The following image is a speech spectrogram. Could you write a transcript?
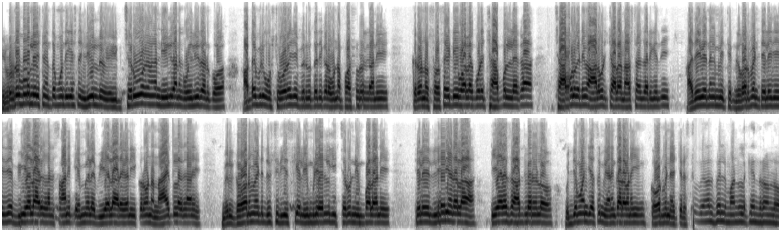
ఈ రెండు బోర్లు వేసిన ఎంతమంది ముందు నీళ్ళు చెరువు నీళ్ళు నీళ్ళు కనుక వదిలేరు అనుకో ఆటోమేటిక్ స్టోరేజ్ పెరుగుతుంది. ఇక్కడ ఉన్న పశువులు కానీ ఇక్కడ ఉన్న సొసైటీ వాళ్ళకి కూడా చేపలు లేక చేపలు కట్టి ఆడ కూడా చాలా నష్టం జరిగింది. అదేవిధంగా మీ గవర్నమెంట్ తెలియజేసే బిఎల్ఆర్ కానీ స్థానిక ఎమ్మెల్యే బిఎల్ఆర్ కానీ ఇక్కడ ఉన్న నాయకులు కానీ మీరు గవర్నమెంట్ దృష్టి తీసుకెళ్ళి ఇమీడియట్లీ ఈ చెరువు నింపాలని తెలియలేని ఎడల టీఆర్ఎస్ ఆధ్వర్యంలో ఉద్యమం చేస్తూ మీ వెనకాలని గవర్నమెంట్ హెచ్చరిస్తుంది. వేమలపల్లి మండల కేంద్రంలో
